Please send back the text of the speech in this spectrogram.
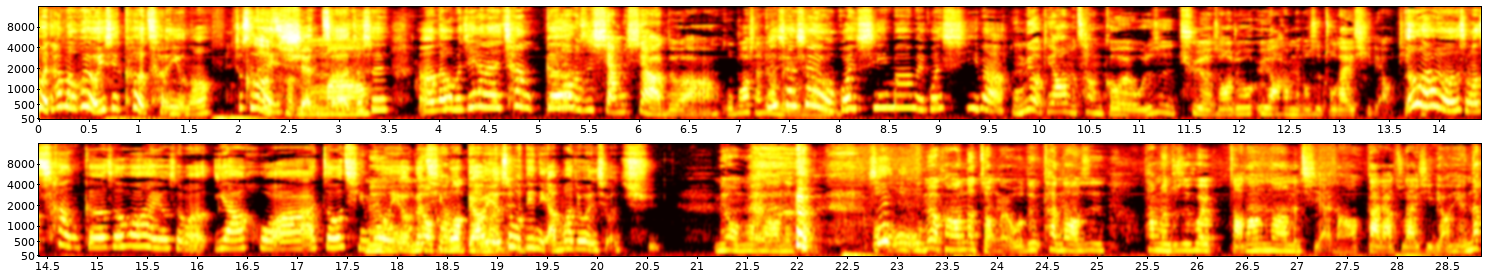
以为他们会有一些课程，有呢，就是可以选择，就是啊，那我们接下来唱歌。他们是乡下的啊，我不知道乡下跟乡下有关系吗？没关系吧？我没有听到他们唱歌诶，我就是去的时候就遇到他们都是坐在一起聊天。然后他们有什么唱歌之后还有什么压花，周期末有个期末表演，所以我弟弟阿嬷就很喜欢去。没有，我没有看到那种，我我我没有看到那种诶，我都看到的是。他们就是会早上让他们起来，然后大家坐在一起聊天。那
